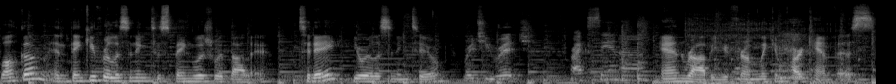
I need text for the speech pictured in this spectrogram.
Welcome and thank you for listening to Spanglish with Dale. Today you are listening to Richie Rich, Roxana, and Robbie from Lincoln Park campus.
